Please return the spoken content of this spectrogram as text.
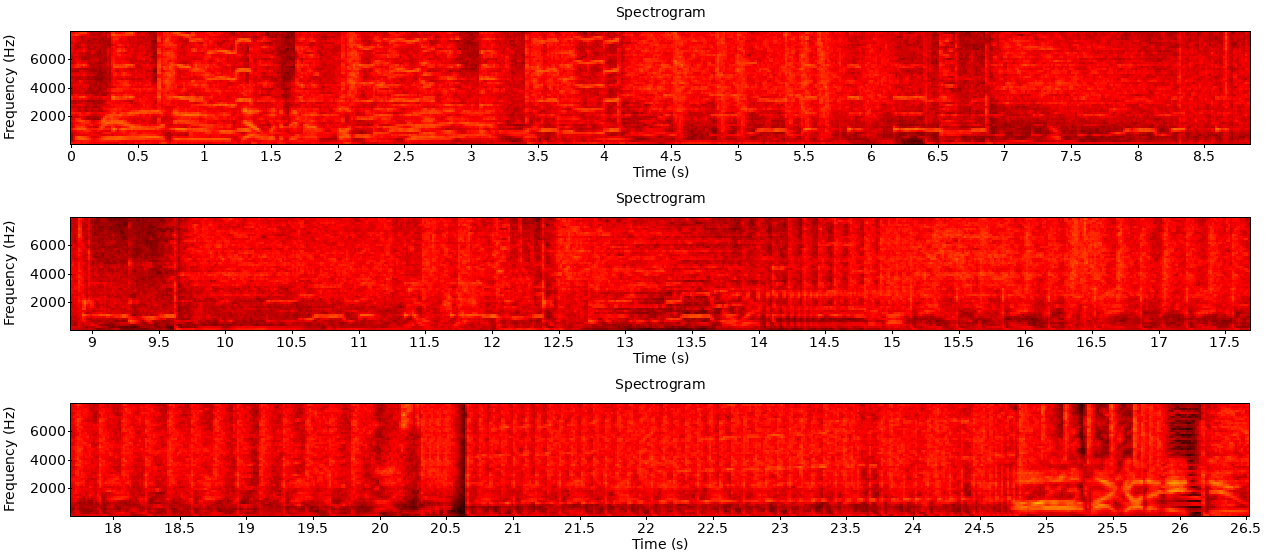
For real, dude. That would have been a fucking good ass fucking move. Oh my god, I hate you.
